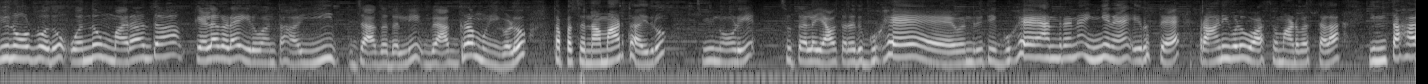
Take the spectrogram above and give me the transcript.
ನೀವು ನೋಡ್ಬೋದು, ಒಂದು ಮರದ ಕೆಳಗಡೆ ಇರುವಂತಹ ಈ ಜಾಗದಲ್ಲಿ ವ್ಯಾಘ್ರ ಮುನಿಗಳು ತಪಸ್ಸನ್ನು ಮಾಡ್ತಾ ಇದ್ರು. ನೀವು ನೋಡಿ, ಸುತ್ತಲ ಯಾವ ಥರದ ಗುಹೆ, ಒಂದು ರೀತಿ ಗುಹೆ ಅಂದ್ರೇ ಹಿಂಗೇನೆ ಇರುತ್ತೆ. ಪ್ರಾಣಿಗಳು ವಾಸ ಮಾಡುವ ಸ್ಥಳ. ಇಂತಹ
